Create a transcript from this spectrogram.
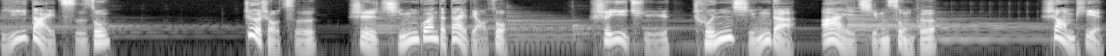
一代词宗。这首词是秦观的代表作，是一曲纯情的爱情颂歌。上片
